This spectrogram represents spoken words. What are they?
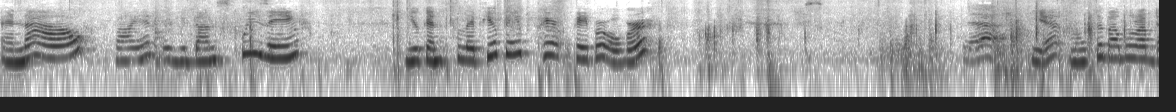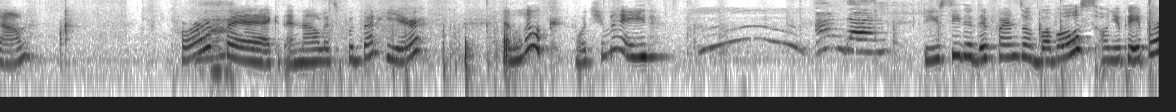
And now, Ryan, if you're done squeezing, you can flip your paper, paper over. Yeah. Yeah, move the bubble wrap down. Perfect. And now let's put that here. And look what you made. Mm, I'm done. Do you see the difference of bubbles on your paper?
